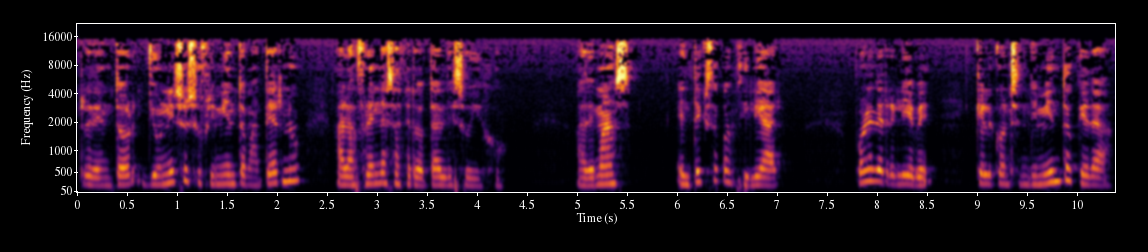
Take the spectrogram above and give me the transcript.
redentor y unir su sufrimiento materno a la ofrenda sacerdotal de su Hijo. Además, el texto conciliar pone de relieve que el consentimiento que da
